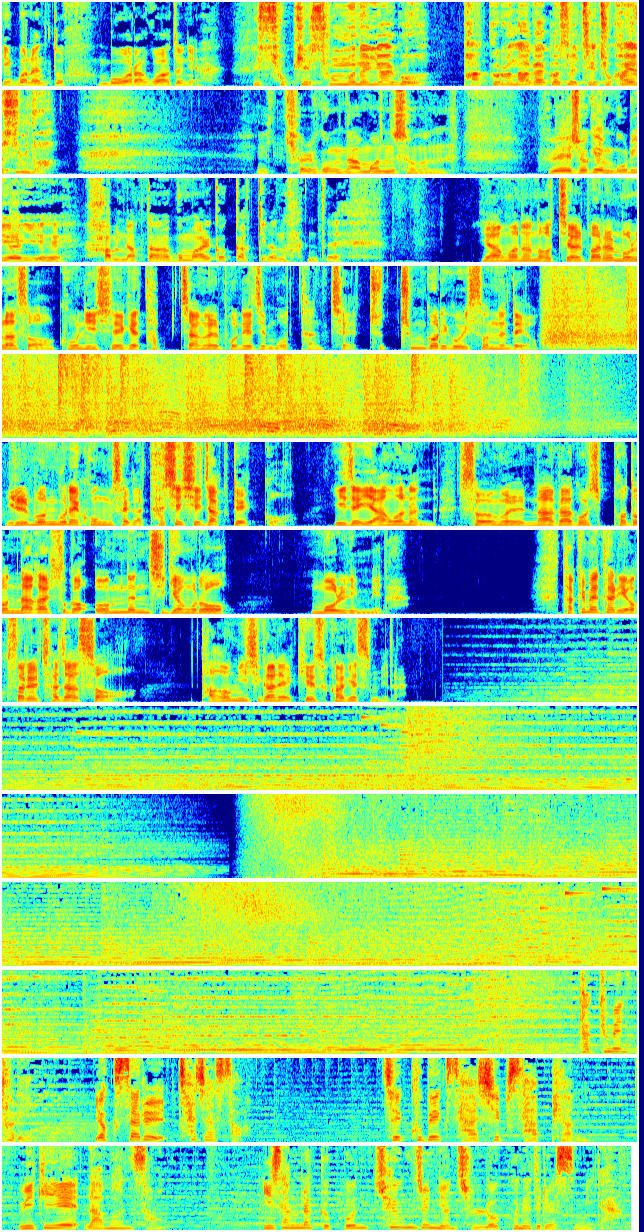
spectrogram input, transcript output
이번엔 또 뭐라고 하더냐? 속히 성문을 열고 밖으로 나갈 것을 재촉하였습니다. 결국 남원성은 왜적의 무리에 의해 함락당하고 말 것 같기는 한데 양화는 어찌할 바를 몰라서 고니 씨에게 답장을 보내지 못한 채 주춤거리고 있었는데요. 일본군의 공세가 다시 시작됐고 이제 양원은 성을 나가고 싶어도 나갈 수가 없는 지경으로 몰립니다. 다큐멘터리 역사를 찾아서 다음 이 시간에 계속하겠습니다. 다큐멘터리 역사를 찾아서 제944편 위기의 남원성 이상락 극본 최웅준 연출로 보내드렸습니다.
